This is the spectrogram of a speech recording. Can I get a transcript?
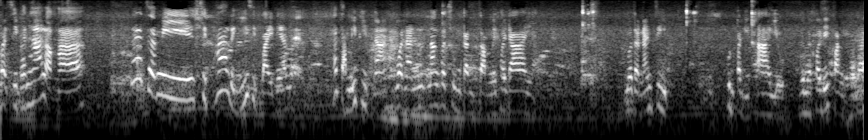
บัตรสี่พันห้าหรอคะน่าจะมีสิบห้าหรือยี่สิบใบเนี้ยแหละ ถ้าจำไม่ผิดนะ วันนั้นนั่งประชุมกันจำไม่ค่อยได้อะเมื่อแต่นั่งจีบคุณปณิตาอยู่เลยไม่ค่อยได้ฟังเท่าไหร่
